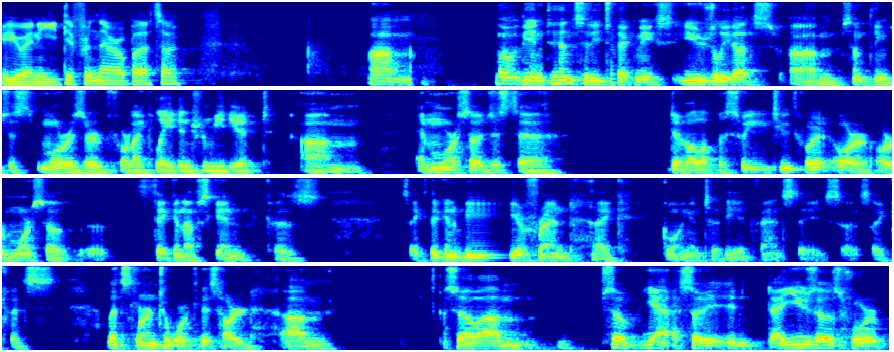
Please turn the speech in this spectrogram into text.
Are you any different there, Alberto? Um, so the intensity techniques, usually that's um, something just more reserved for like late intermediate, um, and more so just to develop a sweet tooth for it, or or more so thick enough skin because it's like they're going to be your friend like going into the advanced stage. So it's like let's let's learn to work this hard. Um, so um, so yeah, so it, I use those for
